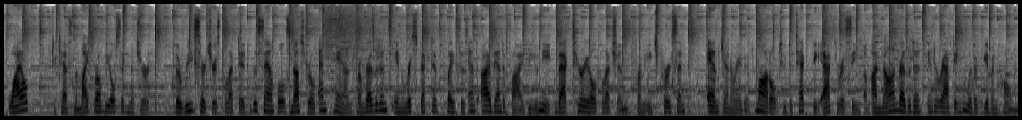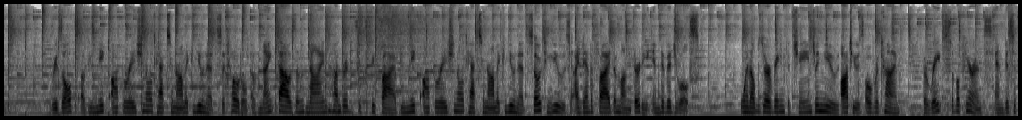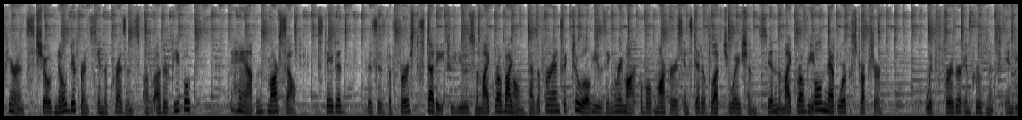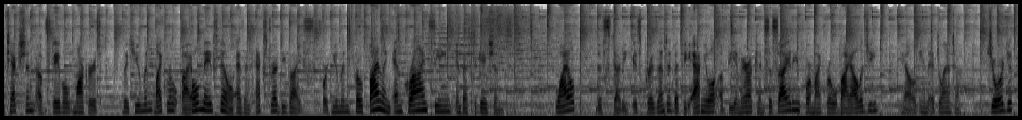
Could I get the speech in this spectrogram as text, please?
While, to test the microbial signature, the researchers collected the samples nostril and hand from residents in respective places and identified the unique bacterial collection from each person, and generated model to detect the accuracy of a non-resident interacting with a given home. Results of unique operational taxonomic units A total of 9,965 unique operational taxonomic units OTUs identified among 30 individuals. When observing the change in UOTUs over time, the rates of appearance and disappearance showed no difference in the presence of other people. Hampton Marcell stated, this is the first study to use the microbiome as a forensic tool using remarkable markers instead of fluctuations in the microbial network structure. With further improvement in detection of stable markers, the human microbiome may fill as an extra device for human profiling and crime scene investigations. While, this study is presented at the annual of the American Society for Microbiology, held in Atlanta, Georgia,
